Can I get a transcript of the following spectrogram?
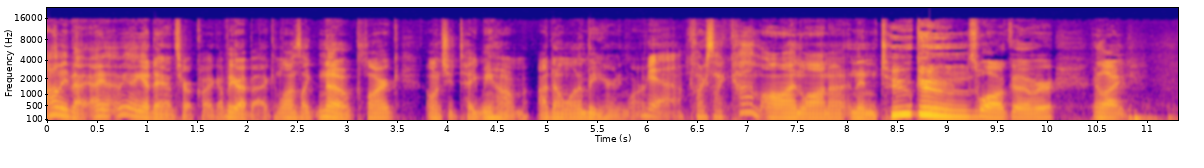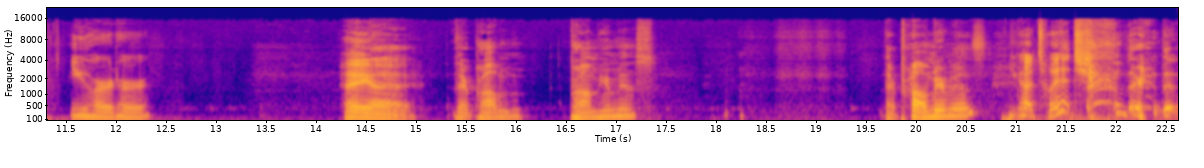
I'll be back. I, I'm gonna go dance real quick. I'll be right back." And Lana's like, "No, Clark, I want you to take me home. I don't want to be here anymore." Yeah. Clark's like, "Come on, Lana." And then two goons walk over. They're like, You heard her. "Hey, uh, there problem problem here, Miss? There problem here, Miss?" You got a twitch? they're, they're,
